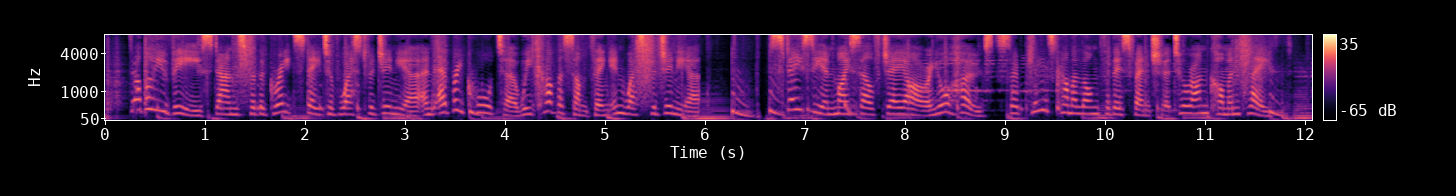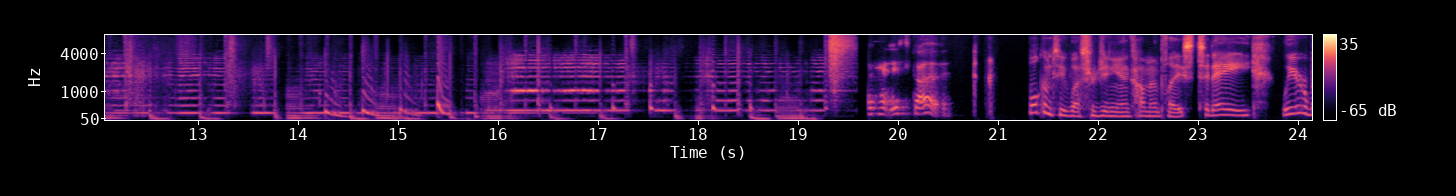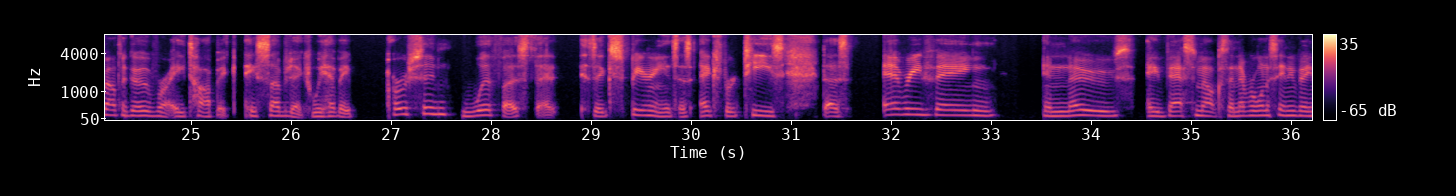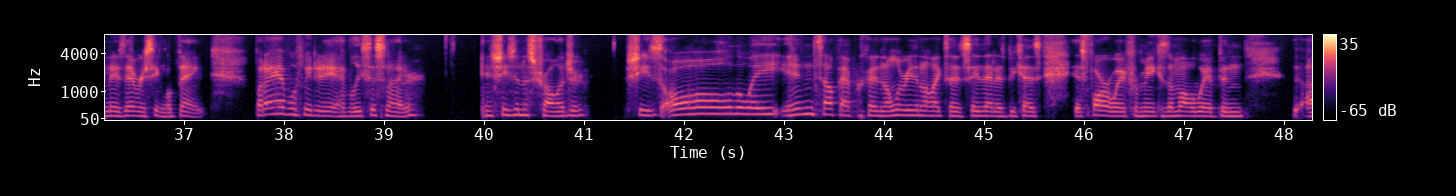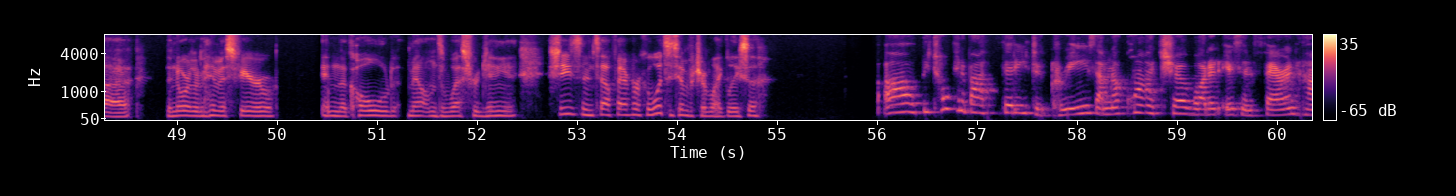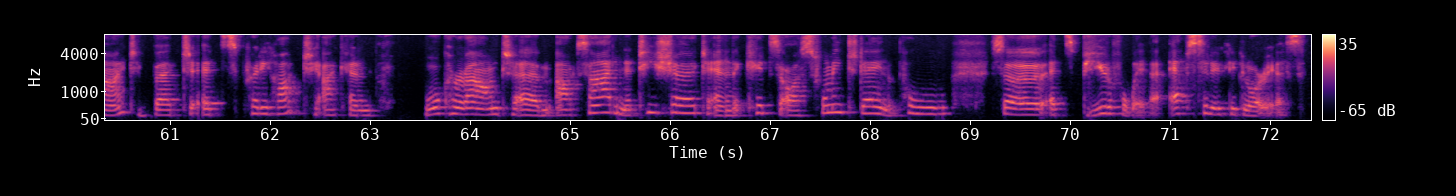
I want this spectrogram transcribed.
WV stands for the great state of West Virginia, and every quarter we cover something in West Virginia. Stacy and myself, JR, are your hosts, so please come along for this venture to our uncommon place. Okay, let's go. Welcome to West Virginia Uncommon Place. Today, we are about to go over a topic, a subject. We have a person with us that is experience, his expertise, does everything and knows a vast amount because I never want to say anybody knows every single thing. But I have with me today, I have Lisa Snyder, and she's an astrologer. She's all the way in South Africa. And the only reason I like to say that is because it's far away from me because I'm all the way up in uh, the northern hemisphere in the cold mountains of West Virginia. She's in South Africa. What's the temperature like, Lisa? I'll be talking about 30 degrees. I'm not quite sure what it is in Fahrenheit, but it's pretty hot. I can walk around um, outside in a t-shirt and the kids are swimming today in the pool so it's beautiful weather absolutely glorious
